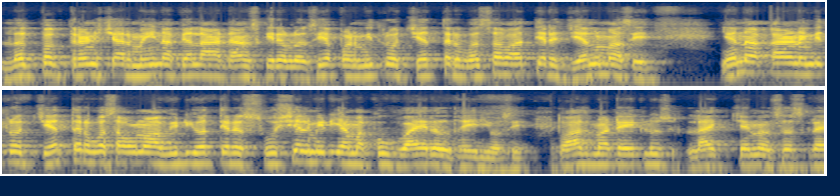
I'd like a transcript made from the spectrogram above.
લગભગ ત્રણ ચાર મહિના પહેલાં આ ડાન્સ કરેલો છે, પણ મિત્રો ચેતર વસાવા અત્યારે જેલમાં છે. એના કારણે મિત્રો ચેતર વસાવાનો આ વીડિયો અત્યારે સોશિયલ મીડિયામાં ખૂબ વાયરલ થઈ રહ્યો છે. તો આજ માટે એટલું જ. લાઇક ચેનલ સબસ્ક્રાઈબ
